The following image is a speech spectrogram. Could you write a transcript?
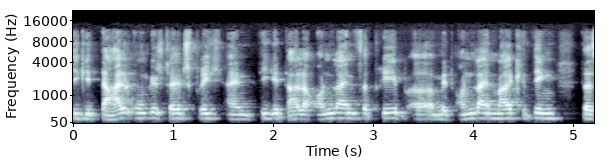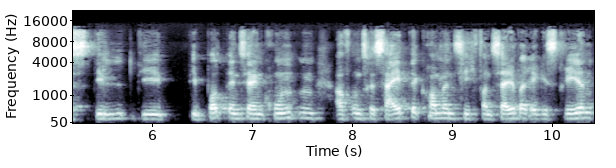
digital umgestellt, sprich ein digitaler Online-Vertrieb äh, mit Online-Marketing, dass die, die, die potenziellen Kunden auf unsere Seite kommen, sich von selber registrieren,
